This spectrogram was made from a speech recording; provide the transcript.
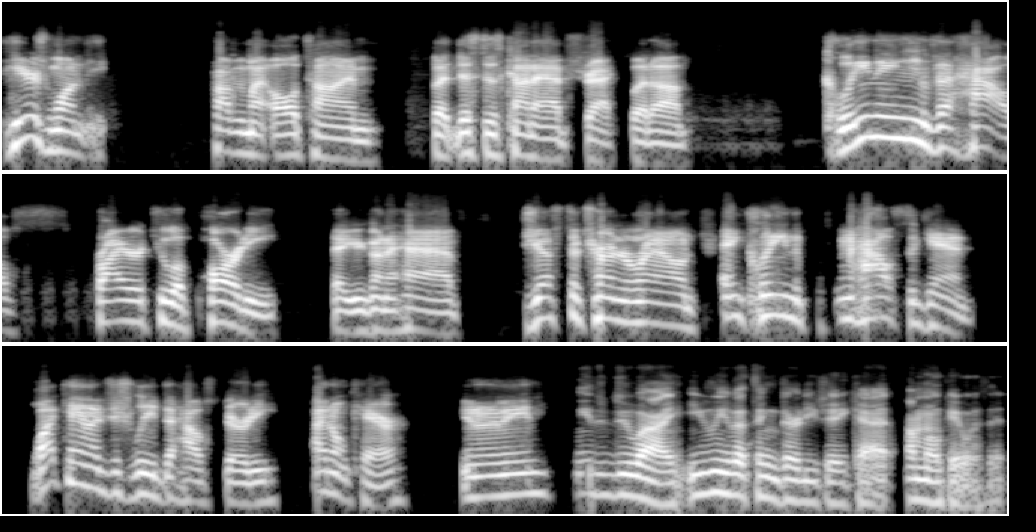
Here's one, probably my all time, but this is kind of abstract. But um, cleaning the house prior to a party that you're going to have just to turn around and clean the house again. Why can't I just leave the house dirty? I don't care. You know what I mean? Neither do I. You leave that thing dirty, J Cat. I'm okay with it.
